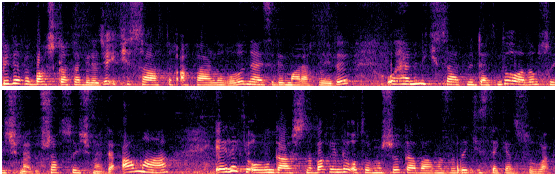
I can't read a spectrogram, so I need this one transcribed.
bir dəfə baş qata biləcək 2 saatlıq apardıq onu, nəsə bir maraqlı idi. O həmin 2 saat müddətində o adam su içmədi, uşaq su içmədi. Amma elə ki onun qarşısına bax indi oturmuşuq qabağımızda da 2 stəkan su var.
